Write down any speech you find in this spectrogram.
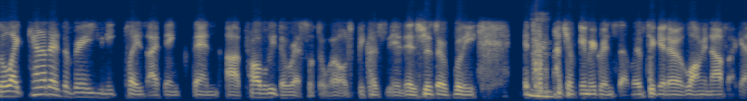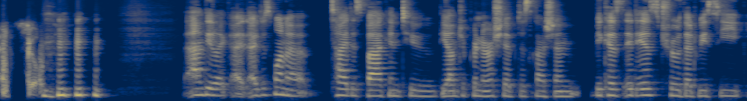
So like Canada is a very unique place, I think, than uh, probably the rest of the world because it is just a really it's mm. a bunch of immigrants that live together long enough, I guess. So Andy, like I, I just wanna tie this back into the entrepreneurship discussion because it is true that we see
